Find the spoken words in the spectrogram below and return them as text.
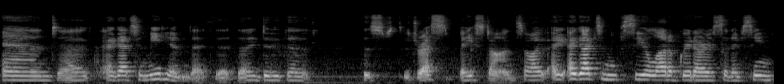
and uh, I got to meet him. That, that, that I did the this the dress based on. So I, I, I got to see a lot of great artists that I've seen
